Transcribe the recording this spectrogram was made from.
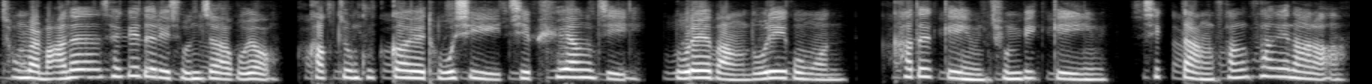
정말 많은 세계들이 존재하고요. 각종 국가의 도시, 집, 휴양지, 노래방, 놀이공원, 카드게임, 좀비게임, 식당, 상상의 나라,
